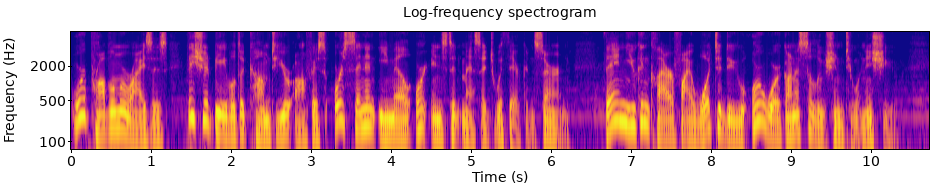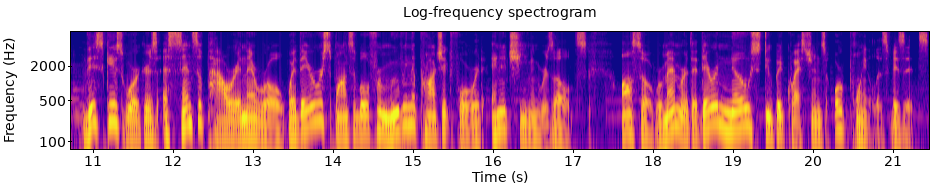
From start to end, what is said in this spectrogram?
or a problem arises, they should be able to come to your office or send an email or instant message with their concern. Then you can clarify what to do or work on a solution to an issue. This gives workers a sense of power in their role where they are responsible for moving the project forward and achieving results. Also, remember that there are no stupid questions or pointless visits.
